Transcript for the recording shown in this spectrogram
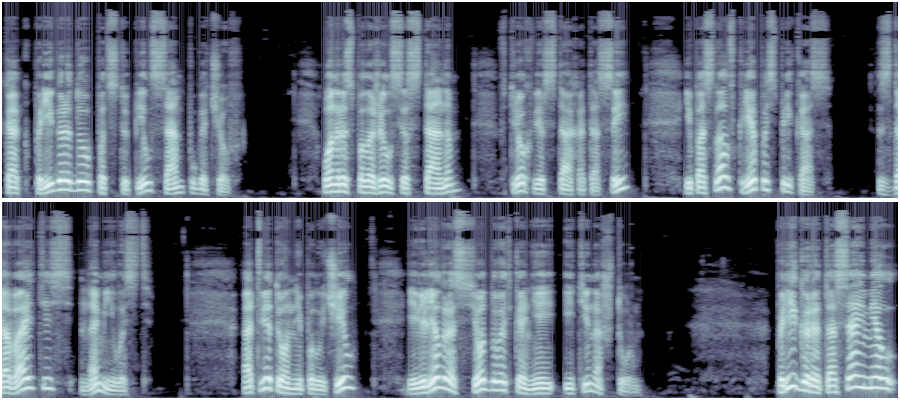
как к пригороду подступил сам Пугачев. Он расположился станом в трех верстах от осы и послал в крепость приказ «Сдавайтесь на милость». Ответа он не получил и велел расседлывать коней, идти на штурм. Пригород оса имел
